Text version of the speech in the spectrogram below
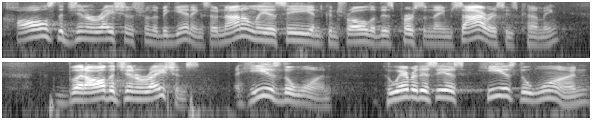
calls the generations from the beginning. So not only is he in control of this person named Cyrus who's coming, but all the generations. He is the one, whoever this is, he is the one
